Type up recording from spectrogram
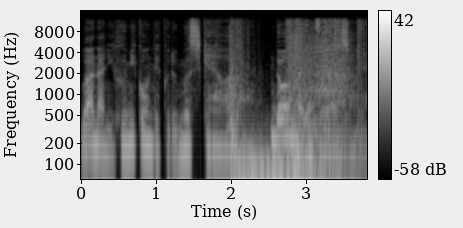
罠に踏み込んでくる虫けらはどんなやつなんでしょうね。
